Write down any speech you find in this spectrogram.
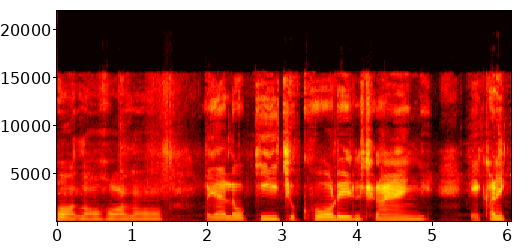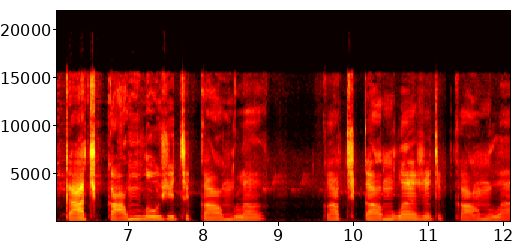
হলো হলো এলো কিছু করেছেন এখানে কাজ কামলা এসেছে কামলা। কাজ কামলা এসেছে কামলা।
